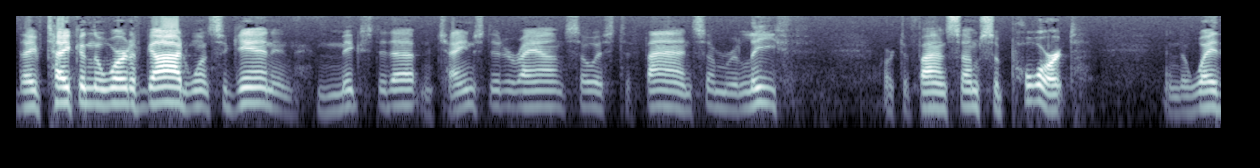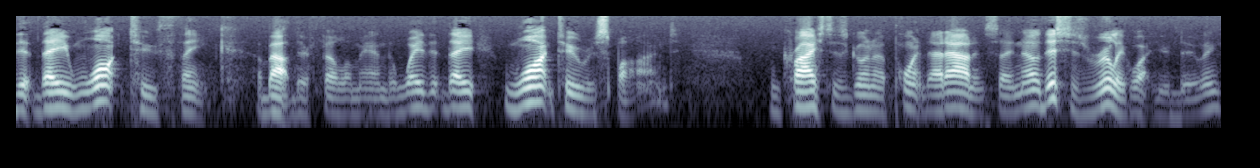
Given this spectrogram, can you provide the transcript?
they've taken the Word of God once again and mixed it up and changed it around so as to find some relief or to find some support in the way that they want to think about their fellow man, the way that they want to respond. And Christ is going to point that out and say, no, this is really what you're doing.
